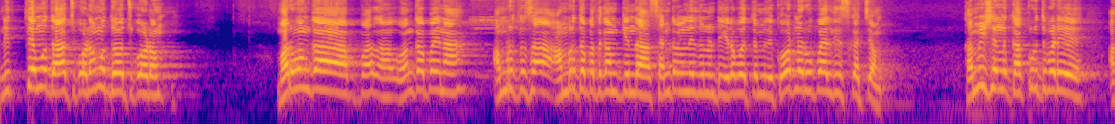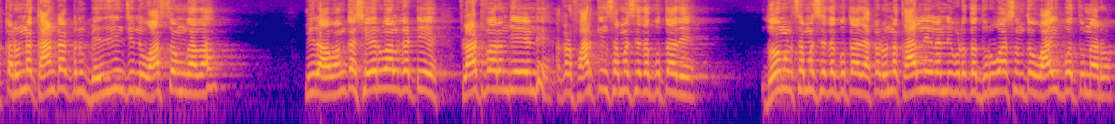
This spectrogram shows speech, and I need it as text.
నిత్యము దాచుకోవడము దోచుకోవడం. మరువంక ప- వంక పైన అమృత స- అమృత పథకం కింద సెంట్రల్ నిధుల నుండి ఇరవై తొమ్మిది కోట్ల రూపాయలు తీసుకొచ్చాం. కమిషన్లు కకృతిపడి అక్కడున్న కాంట్రాక్టర్ని బెదిరించింది వాస్తవం కదా? మీరు ఆ వంక షేర్వాల్ కట్టి ప్లాట్ఫారం చేయండి అక్కడ పార్కింగ్ సమస్య తగ్గుతుంది. దోమల సమస్య తగ్గుతుంది అక్కడ ఉన్న కాలనీలన్నీ కూడా దుర్వాసనతో వాగిపోతున్నారు.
